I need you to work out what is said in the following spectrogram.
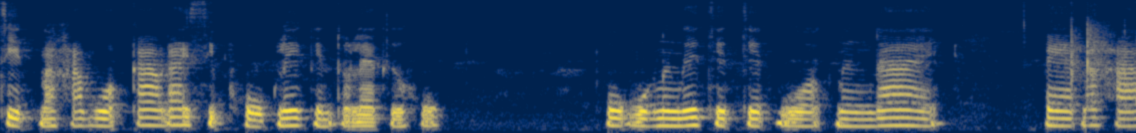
เจ็ดนะคะ บวกเก้าได้สิบหกเลขเด่นตัวแรกคือหกหกบวกหนึ่งได้เจ็ดเจ็ดบวกหนึ่งได้แปดนะคะ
